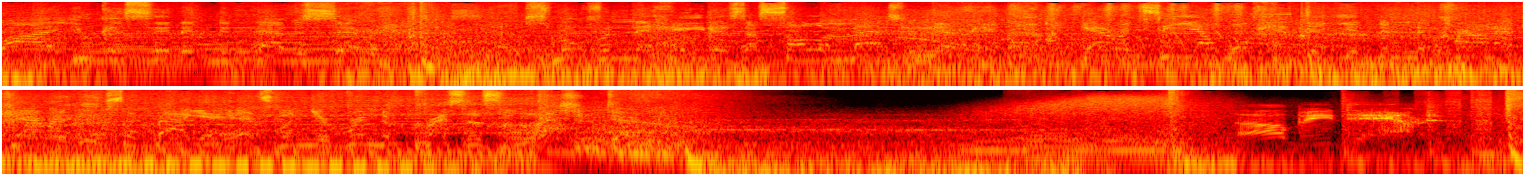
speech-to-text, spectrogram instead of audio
Why you considered an adversary? Ah!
